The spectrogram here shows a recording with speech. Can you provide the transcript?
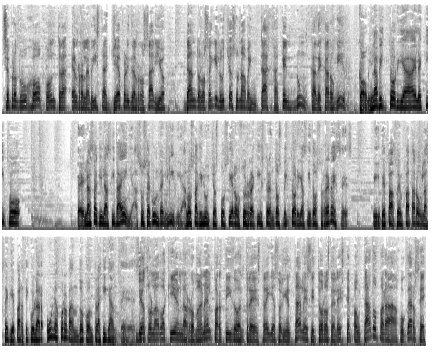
se produjo contra el relevista Jeffrey del Rosario, dando a los aguiluchos una ventaja que nunca dejaron ir. Con la victoria, el equipo de las Águilas Ibaeñas, su segunda en línea, los aguiluchos pusieron su registro en dos victorias y dos reveses y de paso empataron la serie particular una por bando contra Gigantes. De otro lado, aquí en la Romana, el partido entre Estrellas Orientales y Toros del Este pautado para jugarse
